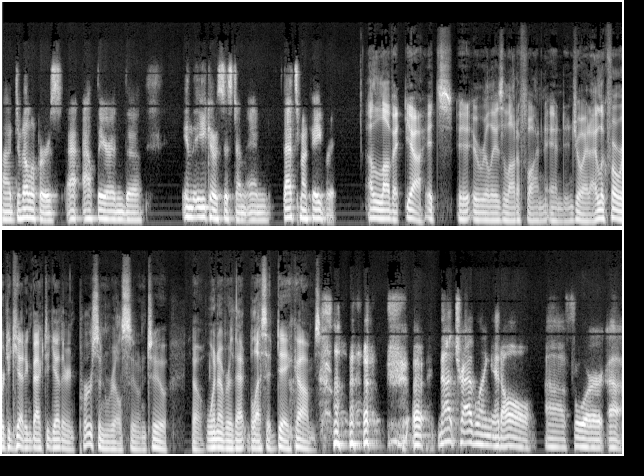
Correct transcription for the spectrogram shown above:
uh, developers out there in the in the ecosystem, and that's my favorite. I love it. Yeah, it's it, it really is a lot of fun and enjoy it. I look forward to getting back together in person real soon too. So whenever that blessed day comes, uh, not traveling at all uh, for uh,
